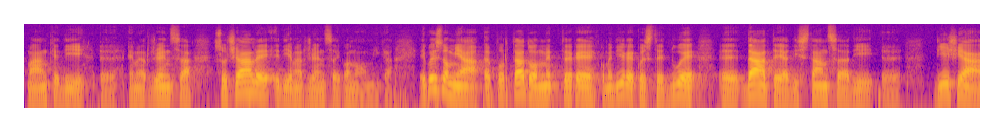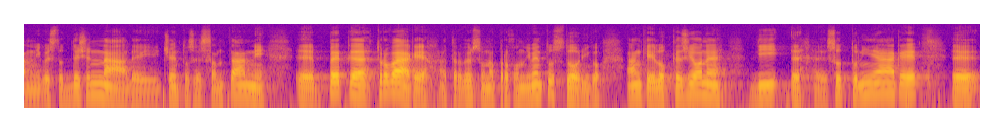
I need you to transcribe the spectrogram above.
ma anche di eh, emergenza sociale e di emergenza economica. E questo mi ha eh, portato a mettere, dire, queste due date a distanza di dieci anni, questo decennale, i 160 anni, eh, per trovare attraverso un approfondimento storico anche l'occasione di eh, sottolineare eh,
